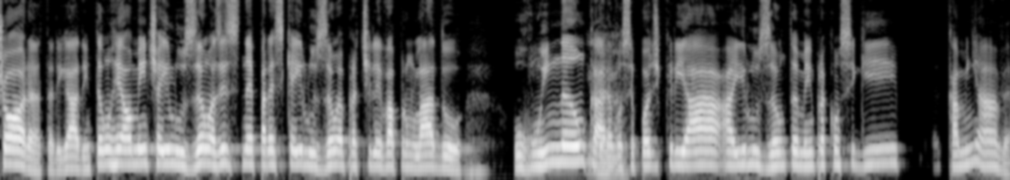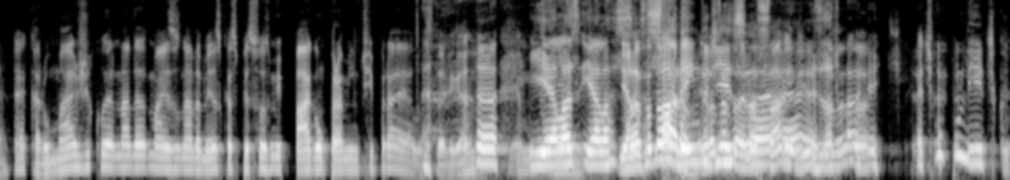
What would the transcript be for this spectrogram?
chora, tá ligado? Então, realmente, a ilusão, às vezes, né, parece que a ilusão é pra te levar pra um lado o ruim. Não, cara. É. Você pode criar a ilusão também pra conseguir caminhar, velho. É, cara, o mágico é nada mais nada menos que as pessoas me pagam pra mentir pra elas, tá ligado? É E elas, e elas, E elas adoram, sabendo elas disso. adoram, elas é, sabem é, disso. Exatamente. É tipo político,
